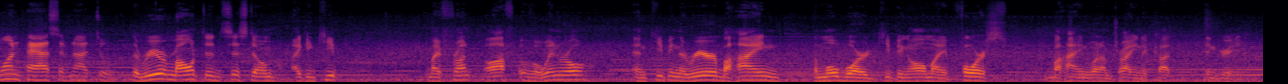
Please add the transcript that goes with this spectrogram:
one pass, if not two. The rear mounted system, I can keep my front off of a windrow and keeping the rear behind the moldboard, keeping all my force behind what I'm trying to cut and grade.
